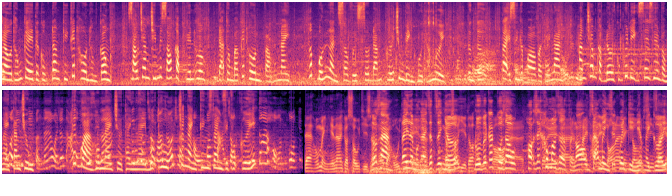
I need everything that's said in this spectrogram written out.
Theo thống kê từ Cục Đăng ký kết hôn Hồng Kông, 696 cặp uyên ương đã thông báo kết hôn vào hôm nay, gấp 4 lần so với số đám cưới trung bình hồi tháng 10. Tương tự, tại Singapore và Thái Lan, hàng trăm cặp đôi cũng quyết định xe duyên vào ngày tam trùng. Kết quả hôm nay trở thành ngày bội thu cho ngành kinh doanh dịch vụ cưới. Rõ ràng, đây là một ngày rất dễ nhớ. Đối với các cô dâu, họ sẽ không bao giờ phải lo ông xã mình sẽ quên kỷ niệm ngày cưới.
